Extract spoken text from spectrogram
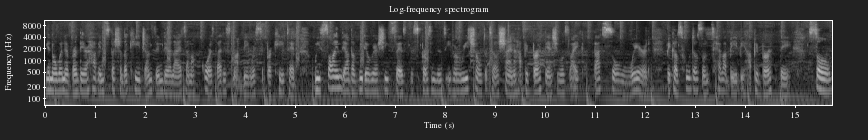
you know, whenever they're having special occasions in their lives. And of course, that is not being reciprocated. We saw in the other video where she says this person didn't even reach out to tell Shine a happy birthday. And she was like, that's so weird because who doesn't tell a baby happy birthday? So,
